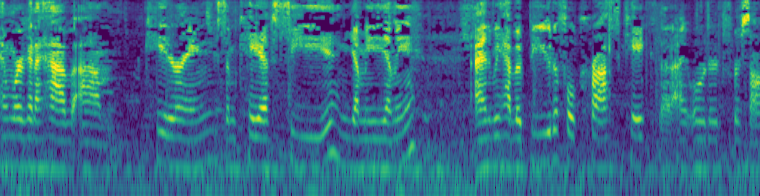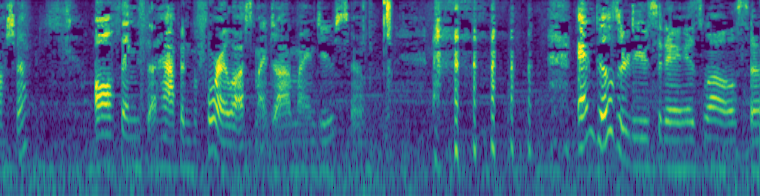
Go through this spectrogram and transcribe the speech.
And we're going to have um, catering, some KFC, yummy, yummy. And we have a beautiful cross cake that I ordered for Sasha. All things that happened before I lost my job, mind you. So, and bills are due today as well. So,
